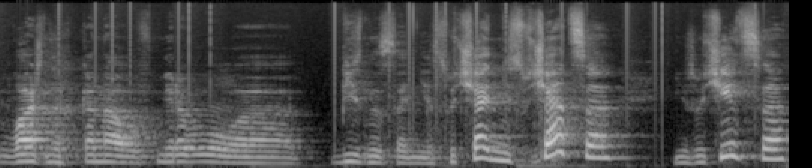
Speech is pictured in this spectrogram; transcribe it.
важных каналов мирового бизнеса не, случа... не случаться, не случится.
